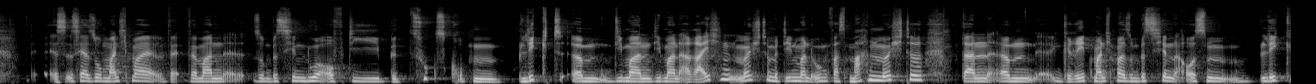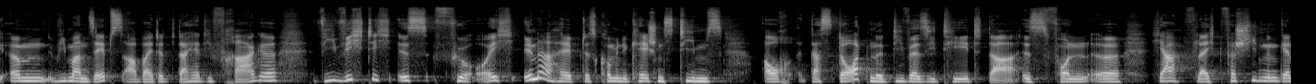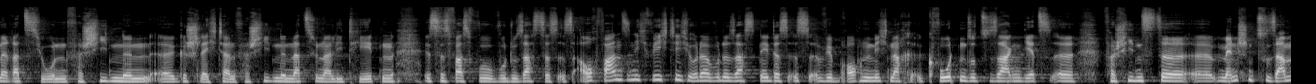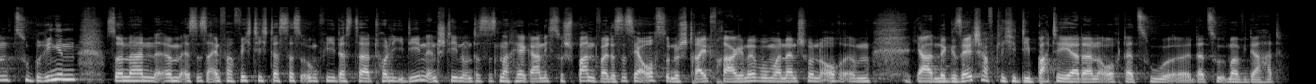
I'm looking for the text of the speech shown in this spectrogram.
es ist ja so manchmal, wenn man so ein bisschen nur auf die Bezugsgruppen blickt, ähm, die man, die man erreichen möchte, mit denen man irgendwas machen möchte, dann ähm, gerät manchmal so ein bisschen aus dem Blick, ähm, wie man selbst arbeitet. Daher die Frage, wie wichtig ist für euch innerhalb des Communications-Teams auch, dass dort eine Diversität da ist von, äh, ja, vielleicht verschiedenen Generationen, verschiedenen äh, Geschlechtern, verschiedenen Nationalitäten. Ist es was, wo, wo du sagst, das ist auch wahnsinnig wichtig oder wo du sagst, nee, das ist, wir brauchen nicht nach Quoten sozusagen jetzt äh, verschiedenste äh, Menschen zusammenzubringen, sondern ähm, es ist einfach wichtig, dass das irgendwie, dass da tolle Ideen entstehen und das ist nachher gar nicht so spannend, weil das ist ja auch so eine Streitfrage, ne, wo man dann schon auch, ähm, ja, eine gesellschaftliche Debatte ja dann auch dazu äh, dazu immer wieder hat.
